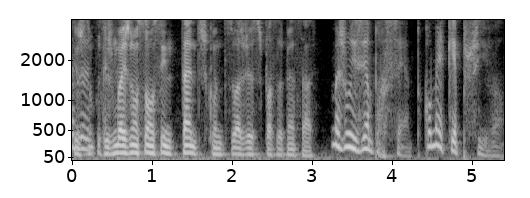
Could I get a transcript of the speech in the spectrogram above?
Que os, que os meios não são assim tantos quanto às vezes se possa pensar. Mas um exemplo recente, como é que é possível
